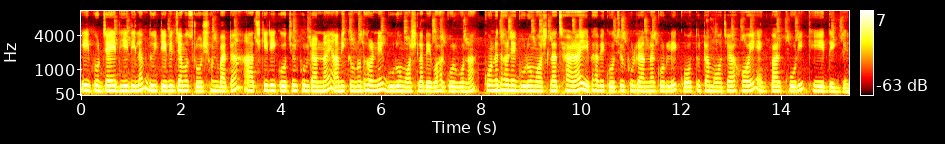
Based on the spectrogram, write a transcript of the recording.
এই পর্যায়ে দিয়ে দিলাম দুই টেবিল চামচ রসুন বাটা। আজকের এই কচুর ফুল রান্নায় আমি কোনো ধরনের গুঁড়ো মশলা ব্যবহার করব না। কোনো ধরনের গুঁড়ো মশলা ছাড়া এভাবে কচুর ফুল রান্না করলে কতটা মজা হয় একবার করে খেয়ে দেখবেন।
